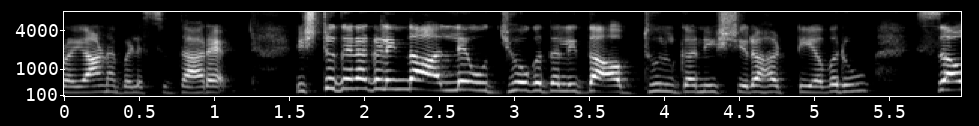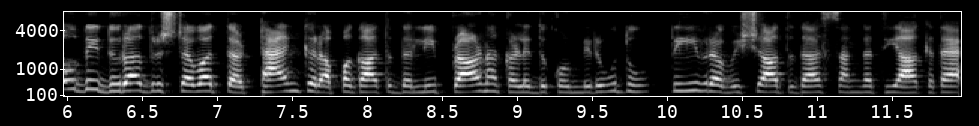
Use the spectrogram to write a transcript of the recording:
ಪ್ರಯಾಣ ಬೆಳೆಸಿದ್ದಾರೆ. ಇಷ್ಟು ದಿನಗಳಿಂದ ಅಲ್ಲೇ ಉದ್ಯೋಗದಲ್ಲಿದ್ದ ಅಬ್ದುಲ್ ಗನಿ ಶಿರಹಟ್ಟಿ ಅವರು ಸೌದಿ ದುರಾದೃಷ್ಟವತ್ ಟ್ಯಾಂಕರ್ ಅಪಘಾತದಲ್ಲಿ ಪ್ರಾಣ ಕಳೆದುಕೊಂಡಿರುವುದು ತೀವ್ರ ವಿಷಾದದ ಸಂಗತಿಯಾಗಿದೆ.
